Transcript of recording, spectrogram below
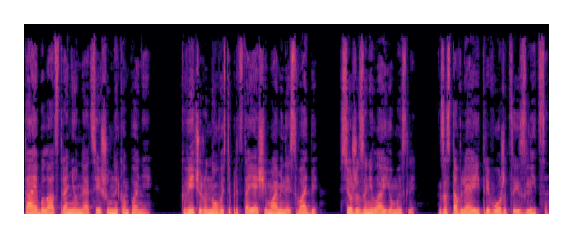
Тая была отстраненной от всей шумной компании. К вечеру новость о предстоящей маминой свадьбе все же заняла ее мысли, заставляя и тревожиться, и злиться.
